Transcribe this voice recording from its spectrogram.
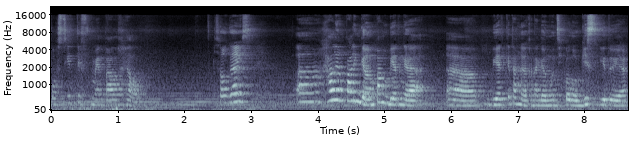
positif mental health. So guys, uh, hal yang paling gampang biar nggak uh, biar kita nggak kena gangguan psikologis gitu ya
